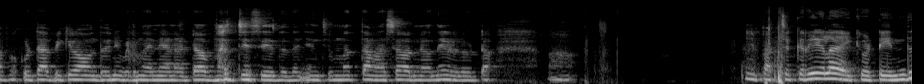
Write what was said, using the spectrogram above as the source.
അപ്പോൾ കുട്ടാപ്പയ്ക്ക് പോകുന്നതിന് ഇവിടുന്ന് തന്നെയാണ് കേട്ടോ പർച്ചേസ് ചെയ്തത്. ഞാൻ ചുമ്മാ തമാശ പറഞ്ഞതേ ഉള്ളൂ കേട്ടോ. പച്ചക്കറികളായിക്കോട്ടെ എന്ത്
